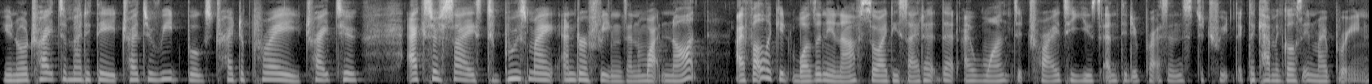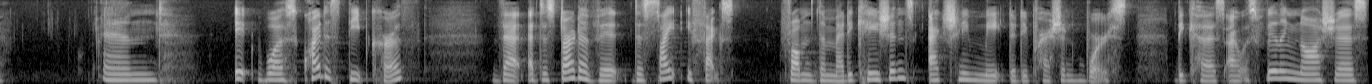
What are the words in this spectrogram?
you know, tried to meditate, tried to read books, tried to pray, tried to exercise to boost my endorphins and whatnot. I felt like it wasn't enough, so I decided that I want to try to use antidepressants to treat the, the chemicals in my brain. And it was quite a steep curve that at the start of it, the side effects from the medications actually made the depression worse because I was feeling nauseous,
